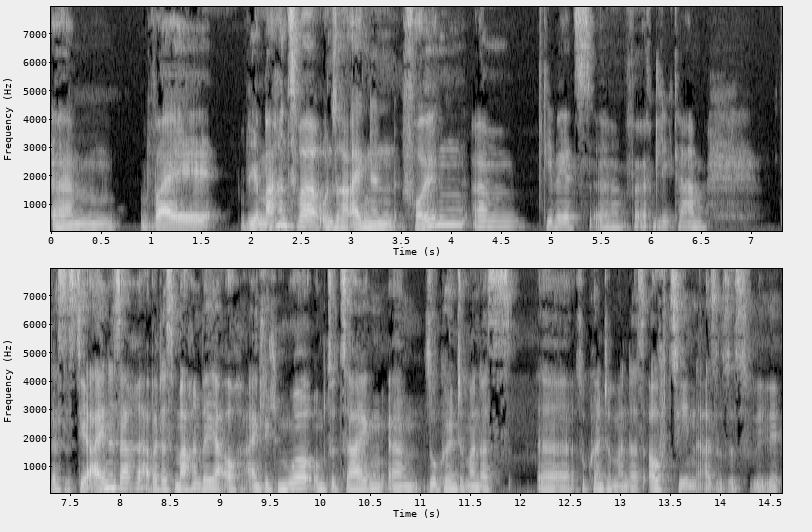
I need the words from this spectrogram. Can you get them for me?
ähm, weil wir machen zwar unsere eigenen Folgen, ähm, die wir jetzt äh, veröffentlicht haben, das ist die eine Sache, aber das machen wir ja auch eigentlich nur, um zu zeigen, ähm, so könnte man das, äh, so könnte man das aufziehen. Also es ist wie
